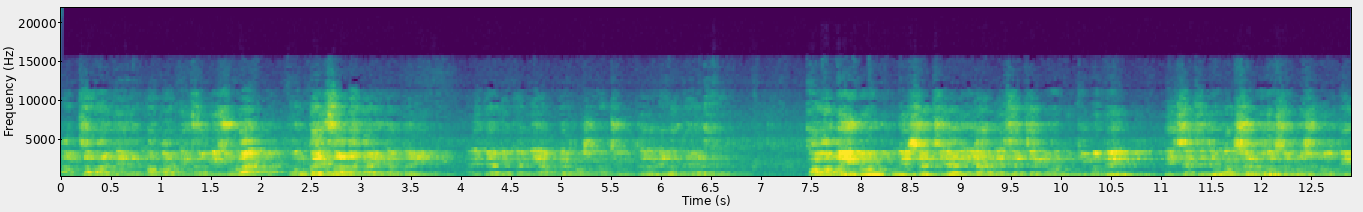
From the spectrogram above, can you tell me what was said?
आमचा भारतीय जनता पार्टीचा मी सोडा कोणताही साधा काय करता येईल. आणि त्या ठिकाणी आपल्या प्रश्नाची उत्तर द्यायला तयार आहे. भावांनो ही निवडणूक देशाची आणि या देशाच्या निवडणुकीमध्ये देशाचे जे वर्षानुवर्ष प्रश्न होते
